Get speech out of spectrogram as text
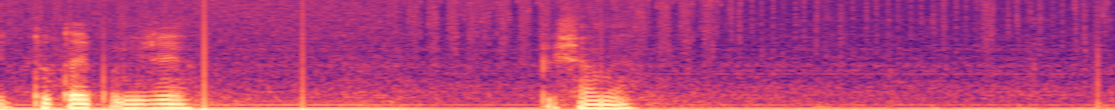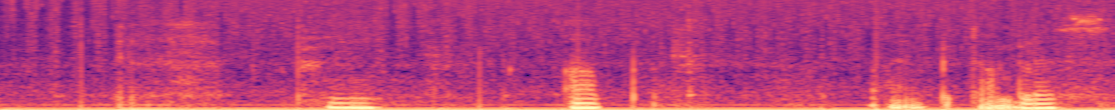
i tutaj poniżej piszemy. Up. IP tables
